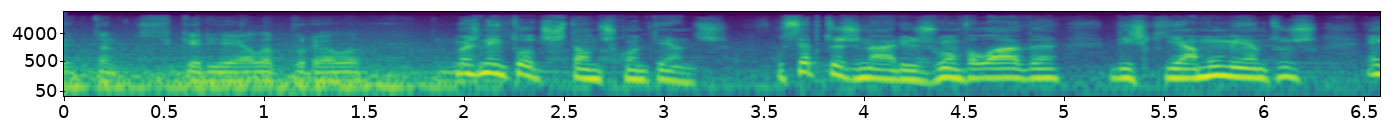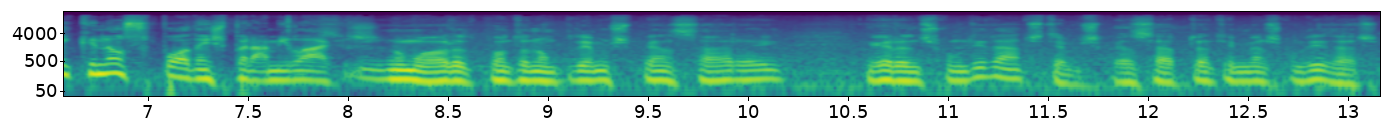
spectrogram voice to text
E, portanto, ficaria ela por ela. Mas nem todos estão descontentes. O septuagenário João Valada diz que há momentos em que não se podem esperar milagres. Numa hora de ponta não podemos pensar em grandes comunidades, temos que pensar, portanto, em menos comunidades.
